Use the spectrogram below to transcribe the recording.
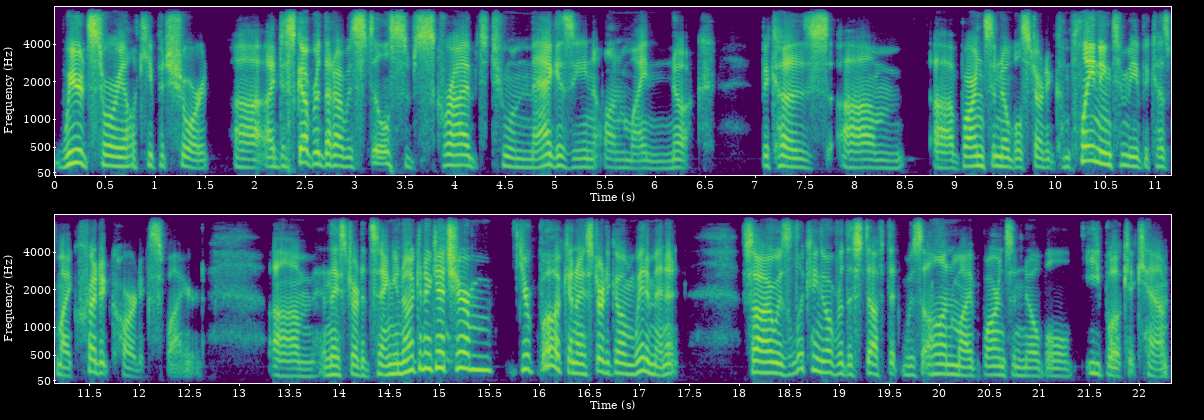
weird story. I'll keep it short. Uh, I discovered that I was still subscribed to a magazine on my Nook because um, uh, Barnes and Noble started complaining to me because my credit card expired. Um, and they started saying, "You're not going to get your your book." And I started going, "Wait a minute." So I was looking over the stuff that was on my Barnes and Noble ebook account,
